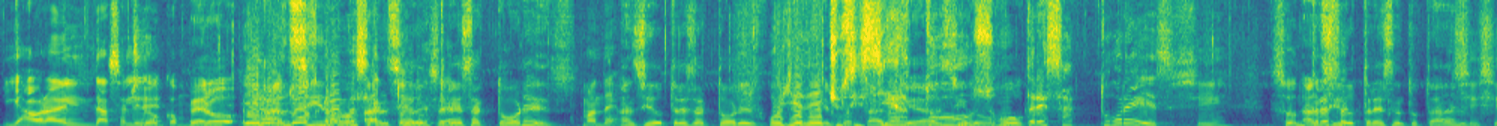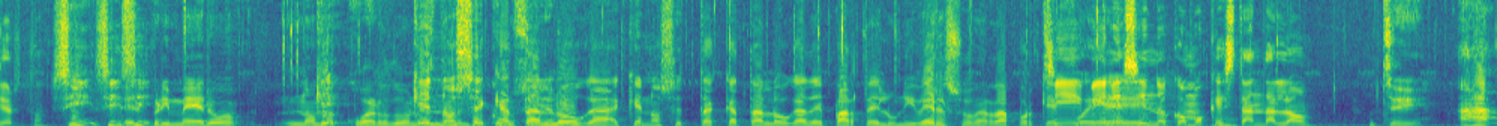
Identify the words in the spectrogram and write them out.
Y ahora él ha salido Sí, como. Pero Y los han, dos sido, grandes han sido ¿eh? tres actores. ¿Mande? Han sido tres actores. Oye, de hecho, sí es cierto. Son Hulk. tres actores. Sí, Son Han tres sido tres en total. sí, cierto. Sí, sí, el sí. primero, no que, me acuerdo. que no se cataloga que no se ta- cataloga de parte del universo verdad porque Sí, fue viene siendo como que standalone. Sí. ajá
